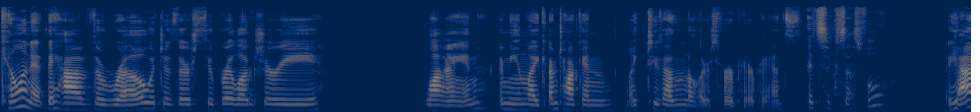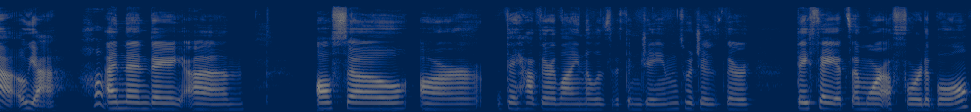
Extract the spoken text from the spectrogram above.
killing it. They have the row, which is their super luxury line. I mean, like I'm talking like two thousand dollars for a pair of pants. It's successful. Yeah. Oh yeah. Huh. And then they um also are they have their line Elizabeth and James, which is their they say it's a more affordable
